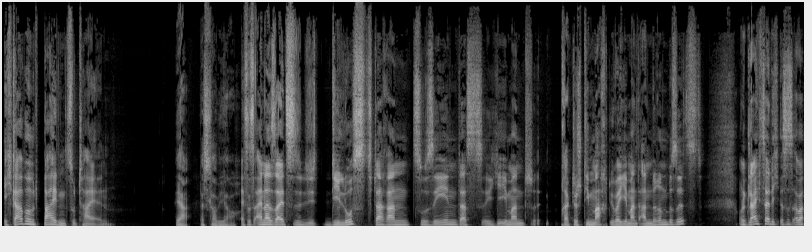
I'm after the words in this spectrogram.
Ich glaube, mit beiden zu teilen. Ja, das glaube ich auch. Es ist einerseits die Lust daran zu sehen, dass jemand praktisch die Macht über jemand anderen besitzt. Und gleichzeitig ist es aber,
